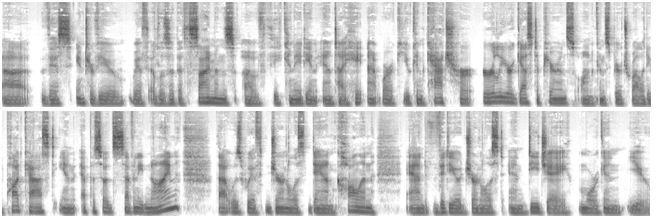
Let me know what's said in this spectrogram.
uh, this interview with Elizabeth Simons of the Canadian Anti Hate Network. You can catch her earlier guest appearance on Conspirituality Podcast in episode 79. That was with journalist Dan Collen and video journalist and DJ Morgan Yew.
